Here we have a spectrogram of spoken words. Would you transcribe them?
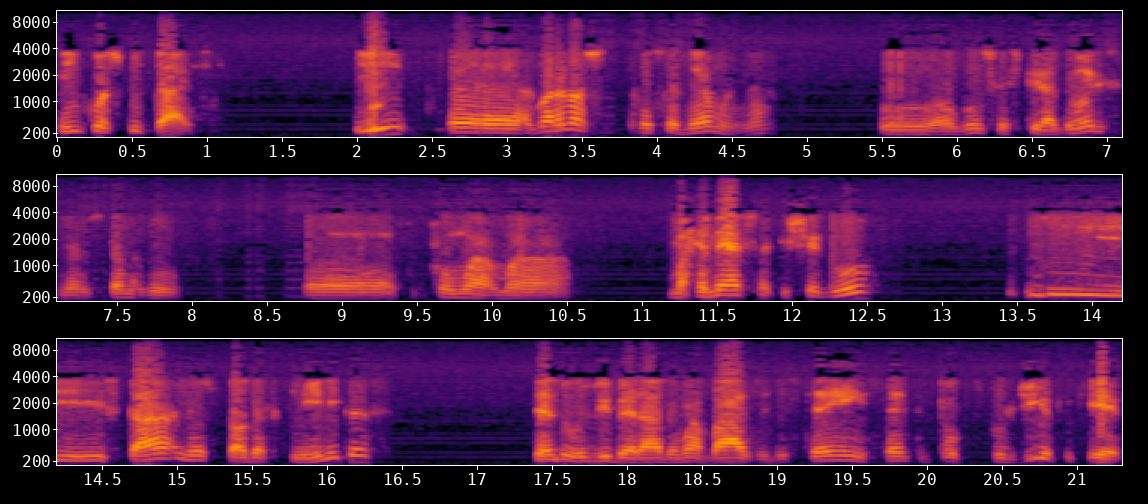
cinco hospitais. E é, agora nós recebemos né, o, alguns respiradores, nós estamos no, é, com uma, uma, uma remessa que chegou e está no Hospital das Clínicas, sendo liberada uma base de 100, cento e poucos por dia, porque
